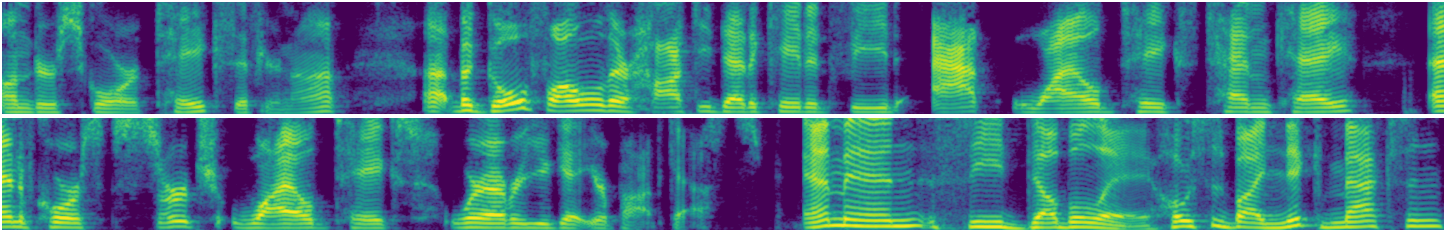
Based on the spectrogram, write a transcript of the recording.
underscore takes if you're not. Uh, but go follow their hockey dedicated feed at Wild Takes 10K. And of course, search Wild Takes wherever you get your podcasts. MNCAA, hosted by Nick Maxon,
